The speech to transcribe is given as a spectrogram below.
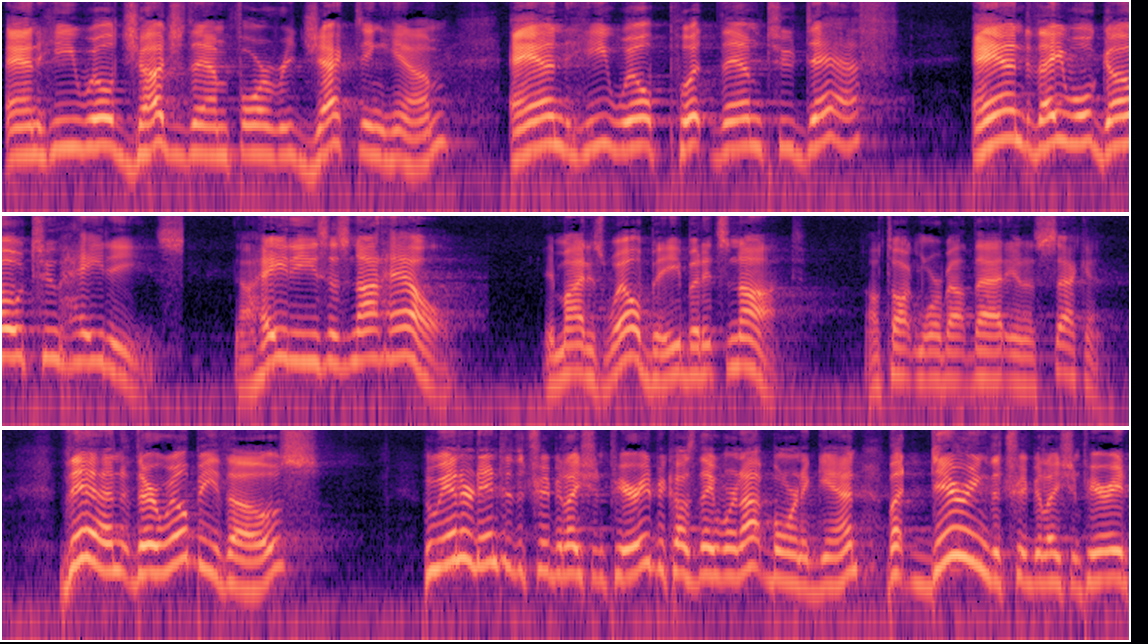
And he will judge them for rejecting him, and he will put them to death and they will go to Hades. Now, Hades is not hell. It might as well be, but it's not. I'll talk more about that in a second. Then there will be those who entered into the tribulation period because they were not born again, but during the tribulation period,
